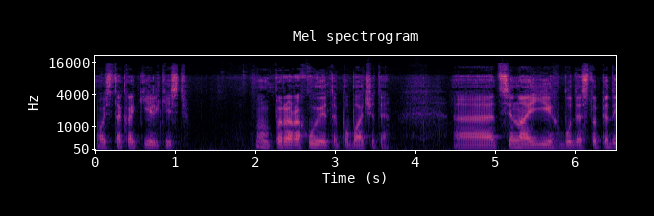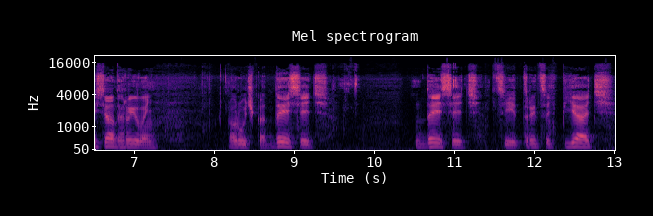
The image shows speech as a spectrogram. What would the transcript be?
ось така кількість. Ну, перерахуєте, побачите. Е, ціна їх буде 150 гривень. Ручка 10. 10, ці 35,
